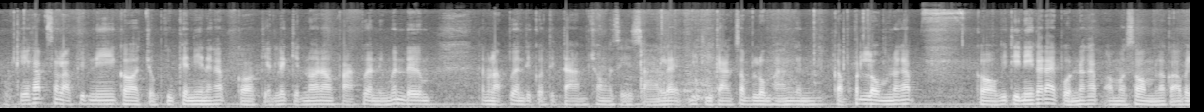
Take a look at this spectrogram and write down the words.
โอเคครับสำหรับคลิปนี้ก็จบคลิปแค่นี้นะครับ ก็เก็บเล็กเก็บน้อยนำฝากเพื่อนหนึ่งเหมือนเดิมสำหรับเพื่อนที่กดติดตามช่องเกษตรสารและวิธีการซ่อมลมหาเงินกับพัดลมนะครับ ก็วิธีนี้ก็ได้ผลนะครับ เอามาซ่อมแล้วก็เอาไป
